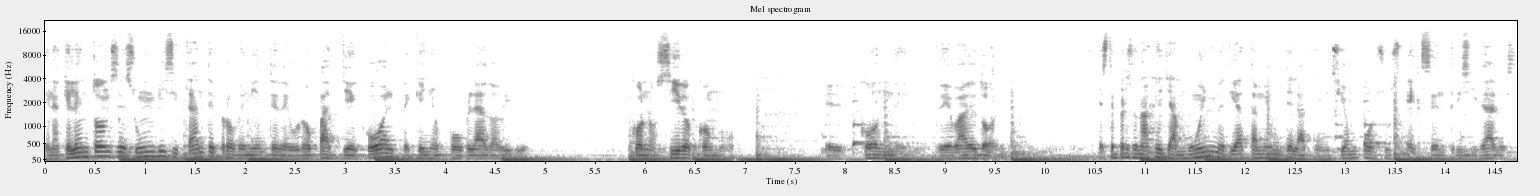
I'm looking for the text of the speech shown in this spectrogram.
En aquel entonces un visitante proveniente de Europa llegó al pequeño poblado a vivir, conocido como el Conde de Baldón. Este personaje llamó inmediatamente la atención por sus excentricidades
